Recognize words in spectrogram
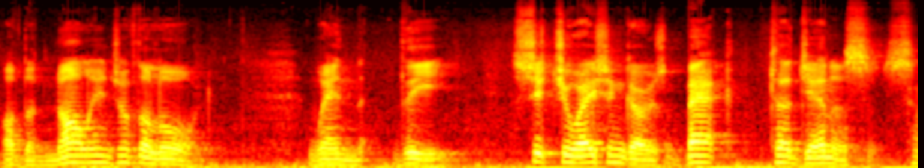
of the knowledge of the Lord. When the situation goes back to Genesis,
